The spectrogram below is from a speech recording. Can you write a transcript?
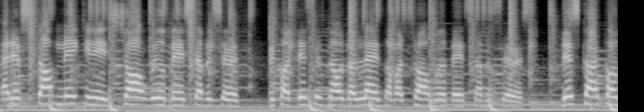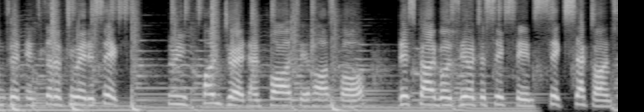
that they've stopped making a short wheelbase 7 Series because this is now the length of a short wheelbase 7 Series. This car comes with, instead of 286, 340 horsepower. This car goes 0 to 60 in 6 seconds.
